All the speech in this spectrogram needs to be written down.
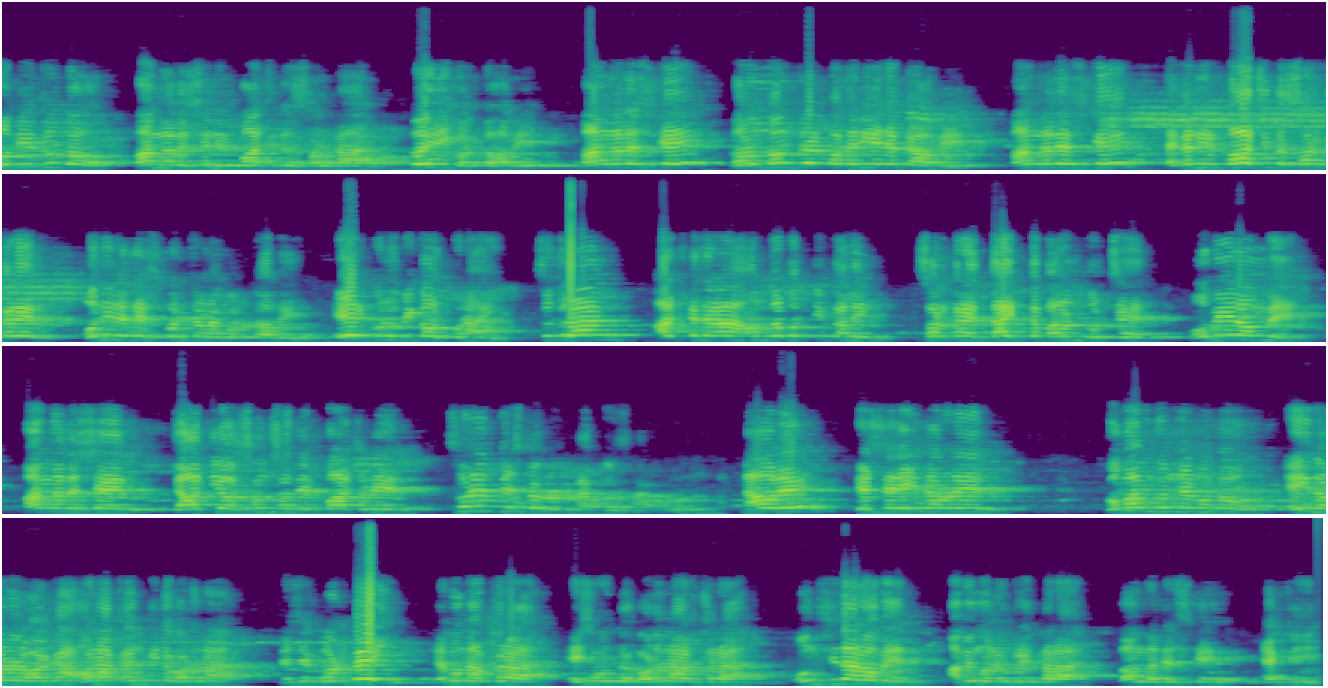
অতি দ্রুত বাংলাদেশের নির্বাচিত সরকার তৈরি করতে হবে। বাংলাদেশকে গণতন্ত্রের পথে নিয়ে যেতে হবে। বাংলাদেশকে একটা নির্বাচিত সরকারের অধীনে দেশ পরিচালনা করতে হবে। এর কোনো বিকল্প নাই। সুতরাং আজকে যারা অন্তর্বর্তীকালীন সরকারের দায়িত্ব পালন করছেন, অবিলম্বে বাংলাদেশের জাতীয় সংসদ নির্বাচনের সুনির্দিষ্ট রোডম্যাপ ঘোষণা করুন। দেশের এই ধরনের গোপালগঞ্জের মতো এই ধরনের অনা- অনাকাঙ্ক্ষিত ঘটনা দেশে ঘটবেই এবং আপনারা এই সমস্ত ঘটনার ছাড়া অংশীদার হবেন। আমি মনে করি তারা বাংলাদেশকে একটি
